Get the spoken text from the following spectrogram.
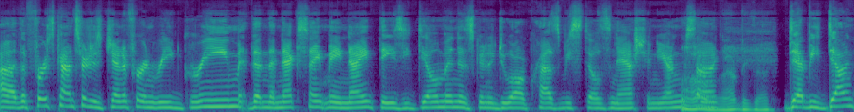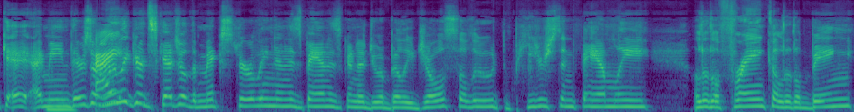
uh, the first concert is Jennifer and Reed Green. Then the next night, May 9th, Daisy Dillman is going to do all Crosby, Stills, Nash and Young Oh, that'd be good. Debbie Dunk. I I Mm. mean, there's a really good schedule. The Mick Sterling and his band is going to do a Billy Joel salute. The Peterson family, a little Frank, a little Bing.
